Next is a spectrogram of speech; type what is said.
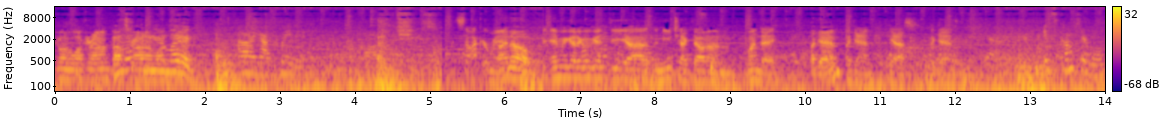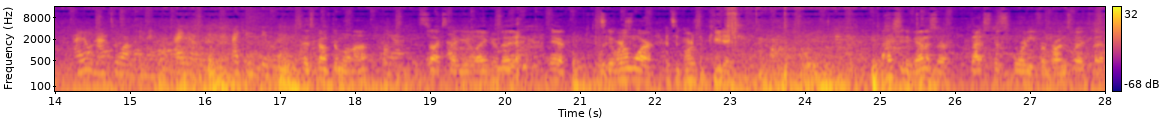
You want to walk around, bounce around on your one leg. foot? Oh, I got plated. It's soccer, man. I know. And we got to go get the uh, the knee checked out on Monday. Again? Again. Yes, again. It's comfortable. I don't have to walk in it. I know. I can feel it. It's comfortable, huh? Yeah. It sucks that you like it. don't? Here, It's we'll an do one more. It's an orthopedic. Uh, Actually, to be honest, sir, that's the sporty for Brunswick that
